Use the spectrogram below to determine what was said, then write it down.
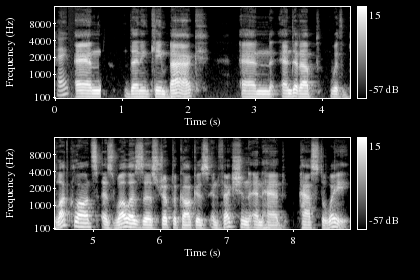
Okay. and then he came back and ended up with blood clots as well as a streptococcus infection and had passed away.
